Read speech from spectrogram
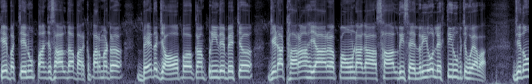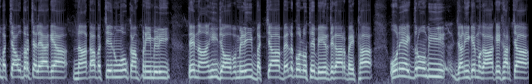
ਕਿ ਬੱਚੇ ਨੂੰ 5 ਸਾਲ ਦਾ work permit with job company ਦੇ ਵਿੱਚ ਜਿਹੜਾ 18000 ਪਾਉਂਡ ਆਗਾ ਸਾਲ ਦੀ ਸੈਲਰੀ ਉਹ ਲਿਖਤੀ ਰੂਪ ਚ ਹੋਇਆ ਵਾ। ਜਦੋਂ ਬੱਚਾ ਉਧਰ ਚਲਿਆ ਗਿਆ, ਨਾ ਤਾਂ ਬੱਚੇ ਨੂੰ ਉਹ ਕੰਪਨੀ ਮਿਲੀ ਤੇ ਨਾ ਹੀ ਜੌਬ ਮਿਲੀ। ਬੱਚਾ ਬਿਲਕੁਲ ਉੱਥੇ ਬੇਰੁਜ਼ਗਾਰ ਬੈਠਾ। ਉਹਨੇ ਇਧਰੋਂ ਵੀ ਜਾਣੀ ਕਿ ਮੰਗਾ ਕੇ ਖਰਚਾ,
